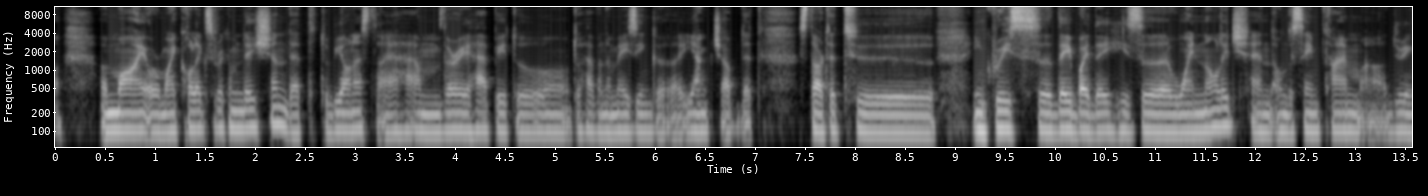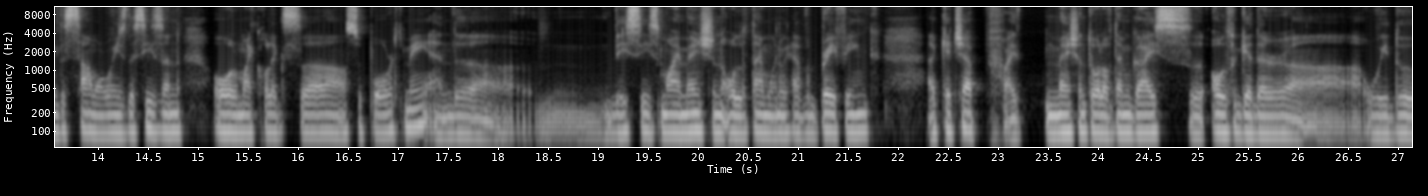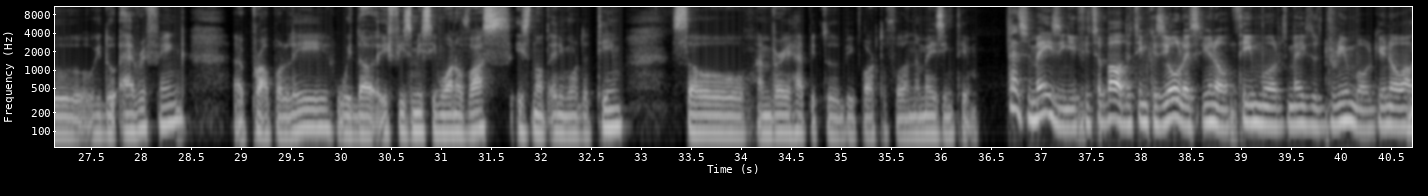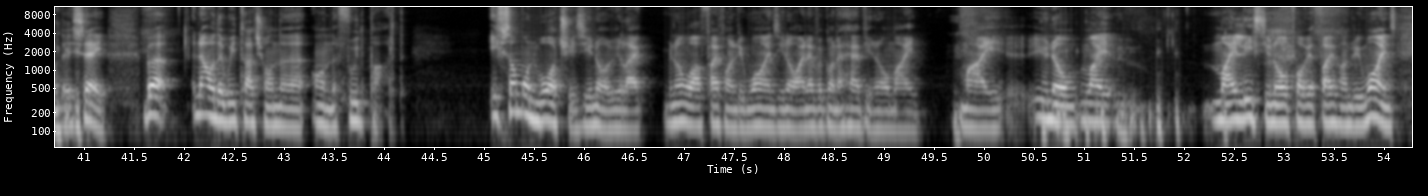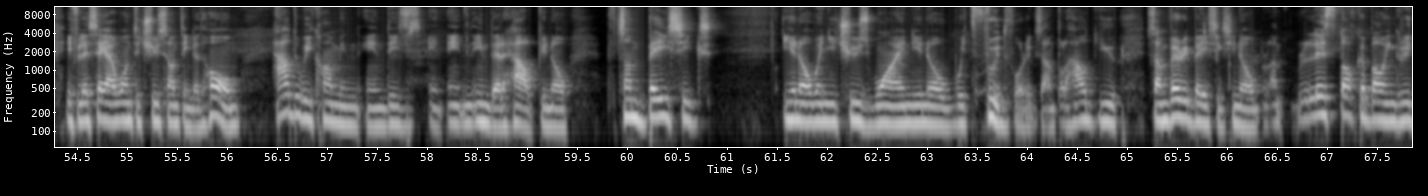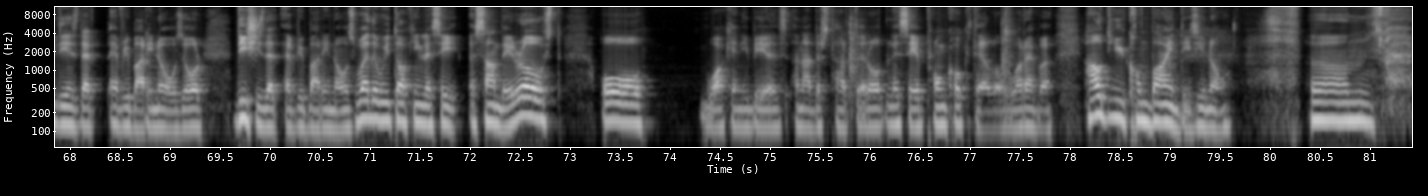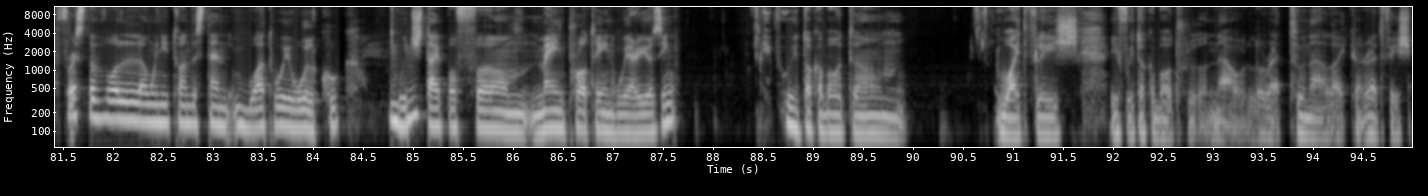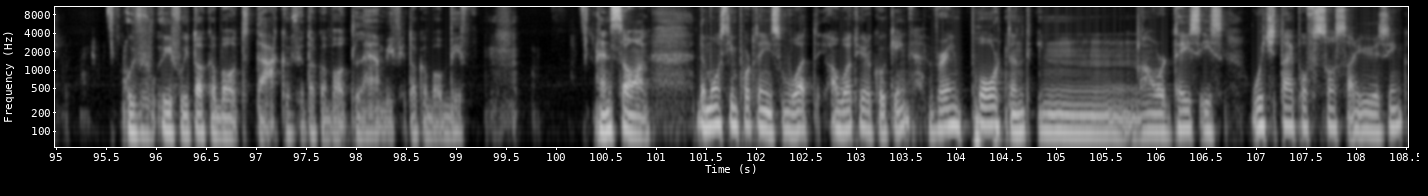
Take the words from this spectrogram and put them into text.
my or my colleagues' recommendation. That, to be honest, I am very happy to to have an amazing uh, young chap that started to increase uh, day by day his uh, wine knowledge, and on the same time uh, during the summer when it's the season, all my colleagues uh, support me, and uh, this is my mention all the time when we have a briefing, a catch up. I mentioned to all of them guys uh, all together. Uh, we do we do everything uh, properly. Without if he's missing one of us, it's not anymore the team. So I'm very happy to be part of an amazing team. That's amazing if it's about the team because you always, you know, teamwork makes the dream work. You know how they say. but now that we touch on the on the food part, if someone watches, you know, you're like, you know what, 500 wines, you know, I'm never gonna have, you know, my my, you know, my my list, you know, for 500 wines. If let's say I want to choose something at home, how do we come in in these in in, in their help? You know, some basics. You know, when you choose wine, you know, with food, for example, how do you some very basics? You know, um, let's talk about ingredients that everybody knows or dishes that everybody knows. Whether we're talking, let's say, a Sunday roast or what can it be as another starter or let's say a prawn cocktail or whatever. How do you combine these? You know, Um, first of all, uh, we need to understand what we will cook, which type of um, main protein we are using. If we talk about um, white fish, if we talk about now red tuna, like red fish, if, if we talk about duck, if you talk about lamb, if you talk about beef, and so on. The most important is what uh, what you're cooking. Very important in our days is which type of sauce are you using.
